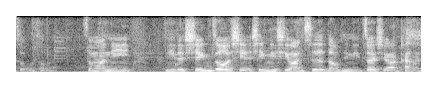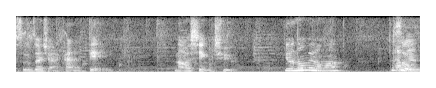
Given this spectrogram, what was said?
什么什么，什么你你的星座、血型、你喜欢吃的东西、你最喜欢看的书、最喜欢看的电影，然后兴趣，你们都没有吗？他们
